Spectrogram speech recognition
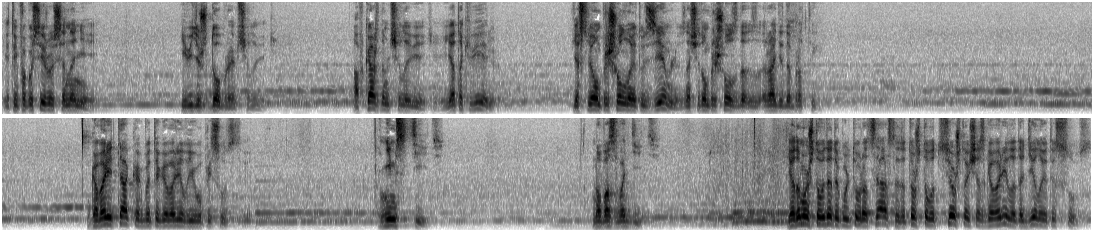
И ты фокусируешься на ней и видишь доброе в человеке. А в каждом человеке, я так верю, если он пришел на эту землю, значит он пришел ради доброты. Говорить так, как бы ты говорил в его присутствии. Не мстить, но возводить. Я думаю, что вот эта культура царства, это то, что вот все, что я сейчас говорил, это делает Иисус.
